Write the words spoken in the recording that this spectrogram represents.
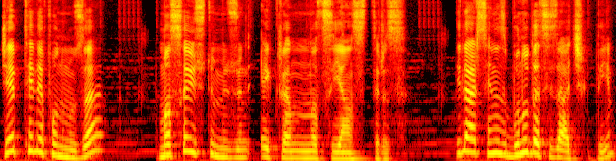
cep telefonumuza masa üstümüzün ekranını nasıl yansıtırız? Dilerseniz bunu da size açıklayayım.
